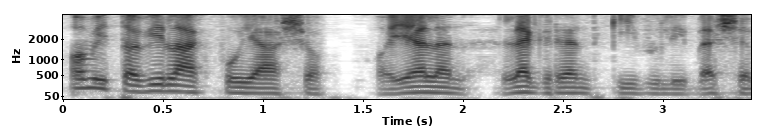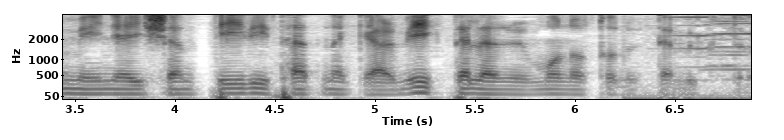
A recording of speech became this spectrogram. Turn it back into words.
amit a világ folyása, a jelen legrendkívüli beseményei sem téríthetnek el végtelenül monoton ütemüktől.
